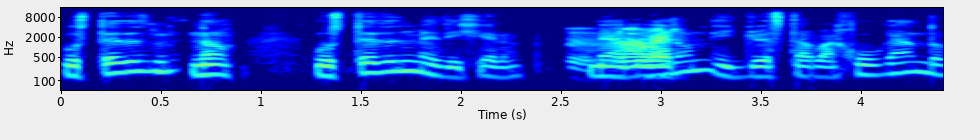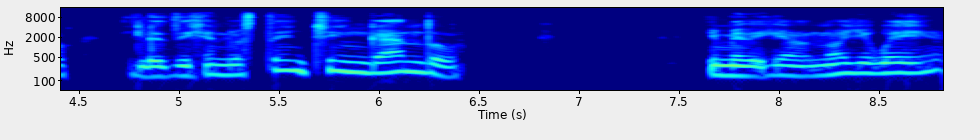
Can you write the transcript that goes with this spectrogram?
ustedes, me- no, ustedes me dijeron. Me Mm, ver. hablaron y yo estaba jugando. Y les dije, no estén chingando. Y me dijeron, oye, güey,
